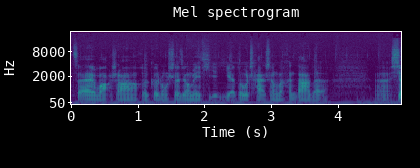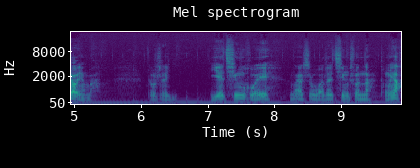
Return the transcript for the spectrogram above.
在网上和各种社交媒体也都产生了很大的呃效应吧，都是爷青回，那是我的青春呐、同样，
